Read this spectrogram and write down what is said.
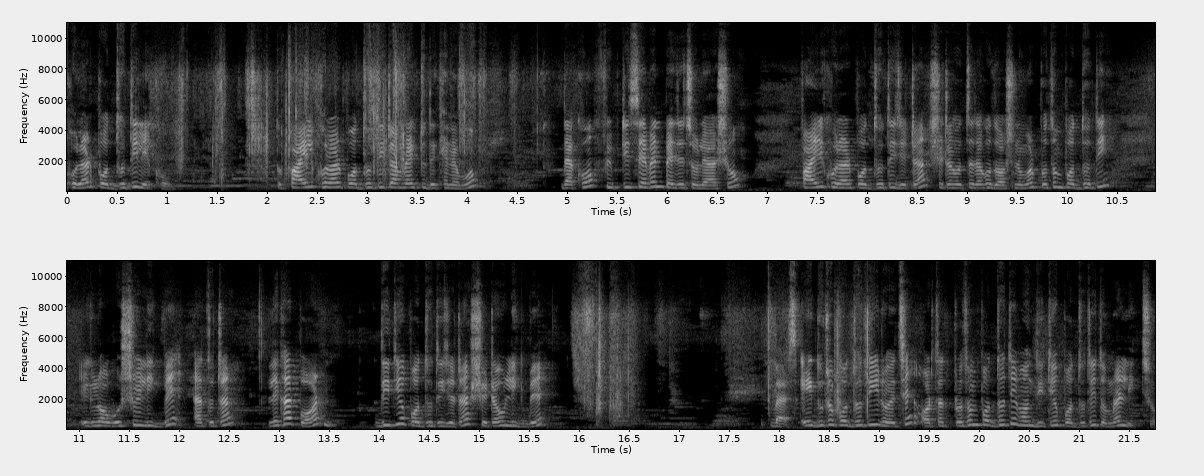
খোলার পদ্ধতি লেখো। তো ফাইল খোলার পদ্ধতিটা আমরা একটু দেখে নেব। দেখো ফিফটি সেভেন পেজে চলে আসো। ফাইল খোলার পদ্ধতি যেটা, সেটা হচ্ছে দেখো দশ নম্বর। প্রথম পদ্ধতি, এগুলো অবশ্যই লিখবে এতটা। লেখার পর দ্বিতীয় পদ্ধতি যেটা, সেটাও লিখবে। ব্যাস, এই দুটো পদ্ধতিই রয়েছে। অর্থাৎ প্রথম পদ্ধতি এবং দ্বিতীয় পদ্ধতি তোমরা লিখছো।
